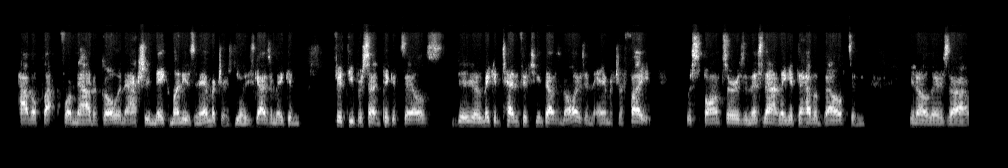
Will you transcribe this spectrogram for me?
have a platform now to go and actually make money as an amateur. You know, these guys are making 50% ticket sales, you know, making ten, fifteen thousand dollars in an amateur fight with sponsors and this and that, and they get to have a belt. And you know, there's uh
